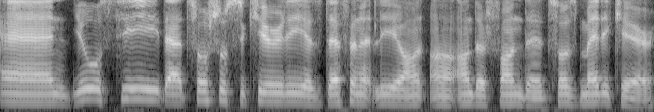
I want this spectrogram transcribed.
and you will see that Social Security is definitely on, uh, underfunded. So is Medicare,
